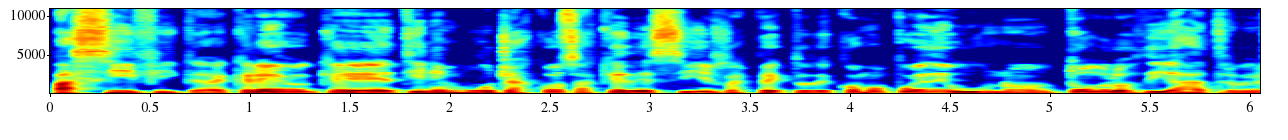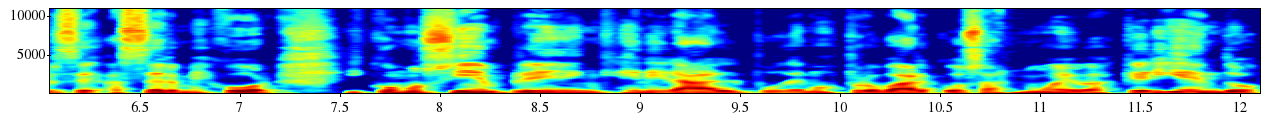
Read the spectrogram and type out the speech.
pacífica, creo que tiene muchas cosas que decir respecto de cómo puede uno todos los días atreverse a ser mejor y cómo siempre en general podemos probar cosas nuevas queriendo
